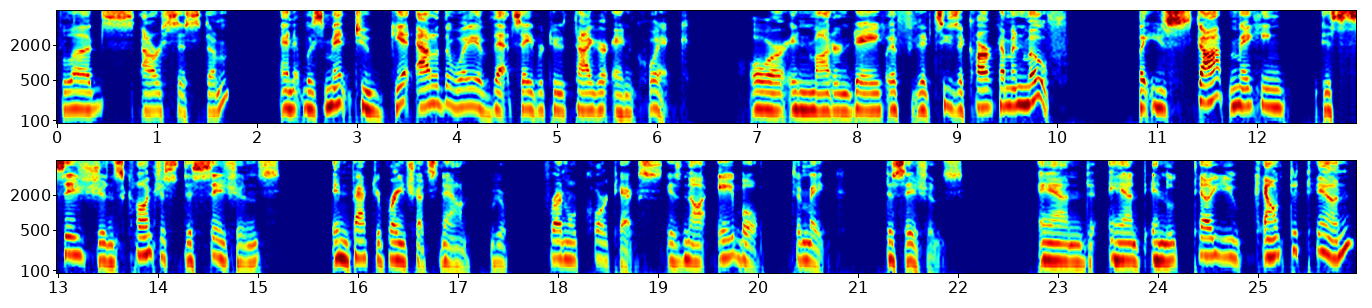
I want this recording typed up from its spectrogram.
floods our system, and it was meant to get out of the way of that saber tooth tiger and quick. Or in modern day, if it sees a car coming, move. But you stop making decisions, conscious decisions. In fact, your brain shuts down. Your frontal cortex is not able to make decisions and and until you count to 10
